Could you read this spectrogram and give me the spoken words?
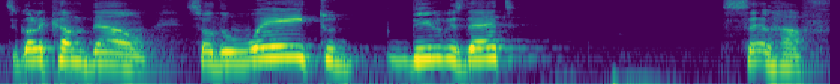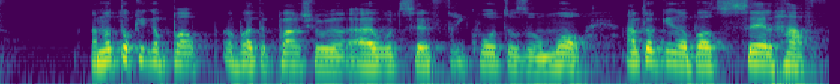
it's going to come down. So the way to deal with that sell half I'm not talking about, about a partial, I would sell three quarters or more. I'm talking about sell half.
